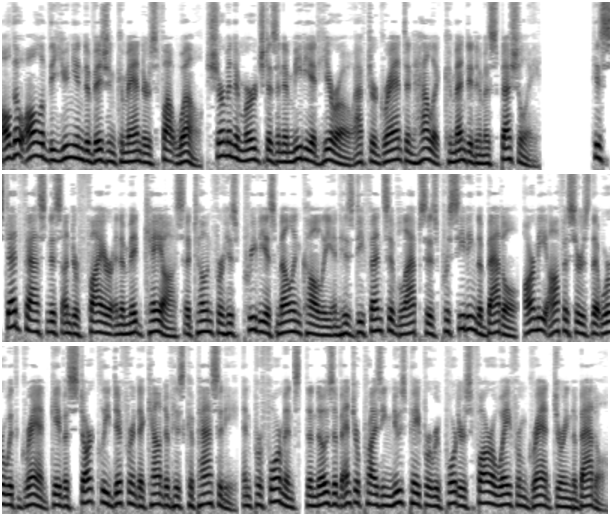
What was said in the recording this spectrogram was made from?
Although all of the Union division commanders fought well, Sherman emerged as an immediate hero after Grant and Halleck commended him especially. His steadfastness under fire and amid chaos atoned for his previous melancholy and his defensive lapses preceding the battle. Army officers that were with Grant gave a starkly different account of his capacity and performance than those of enterprising newspaper reporters far away from Grant during the battle.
